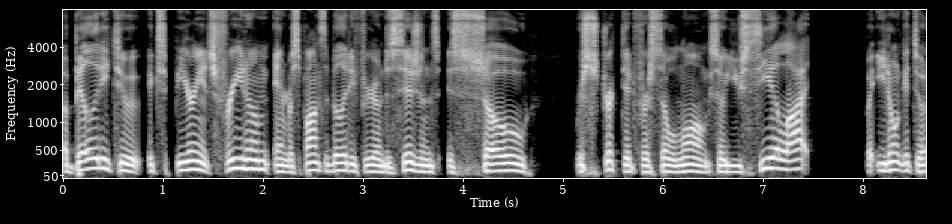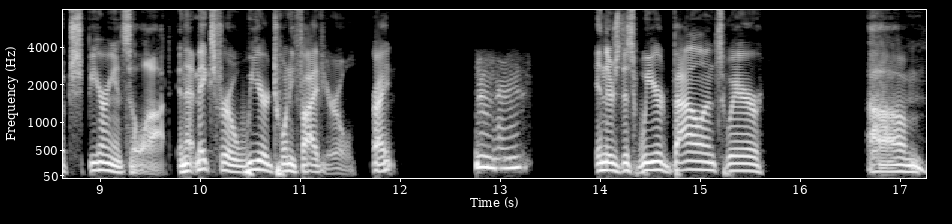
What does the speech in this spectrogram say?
ability to experience freedom and responsibility for your own decisions is so restricted for so long. So you see a lot, but you don't get to experience a lot. And that makes for a weird 25 year old, right? Mm-hmm. And there's this weird balance where um,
